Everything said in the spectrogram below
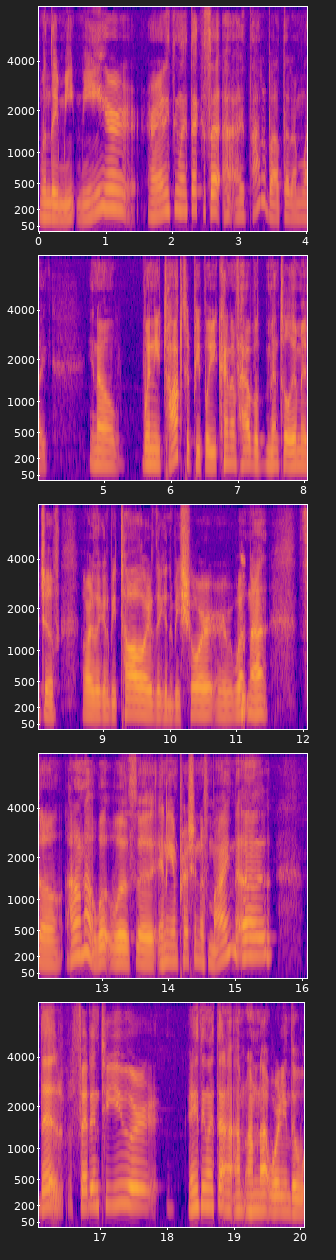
when they meet me or or anything like that? Because I, I thought about that. I'm like, you know, when you talk to people, you kind of have a mental image of, oh, are they going to be tall? Are they going to be short or whatnot? So I don't know. What was uh, any impression of mine uh, that fed into you or anything like that? I'm I'm not wording the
